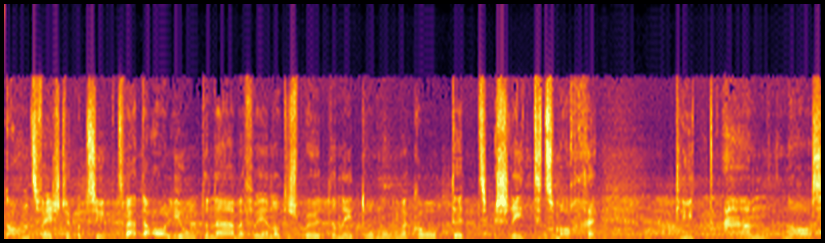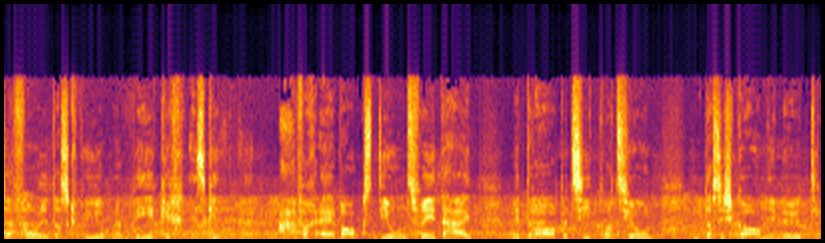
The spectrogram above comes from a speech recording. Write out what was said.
ganz fest überzeugt, es werden alle Unternehmen früher oder später nicht darum herumkommen, dort Schritte zu machen. Die Leute haben die Nase voll, das spürt man wirklich. Es gibt einfach eine wachsende Unzufriedenheit mit der Arbeitssituation und das ist gar nicht nötig.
